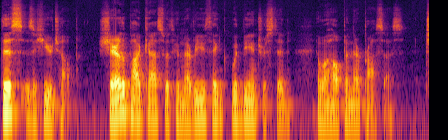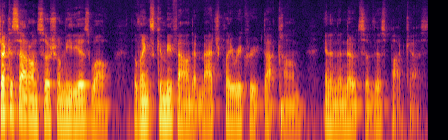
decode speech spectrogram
This is a huge help. Share the podcast with whomever you think would be interested and will help in their process. Check us out on social media as well. The links can be found at matchplayrecruit.com and in the notes of this podcast.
